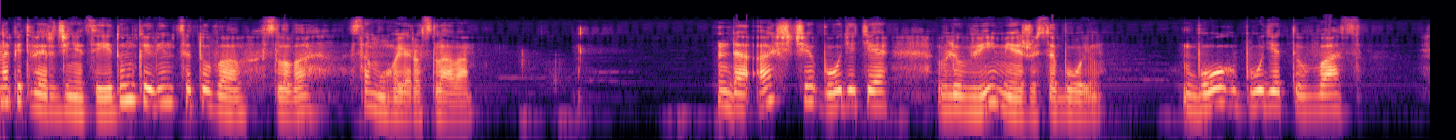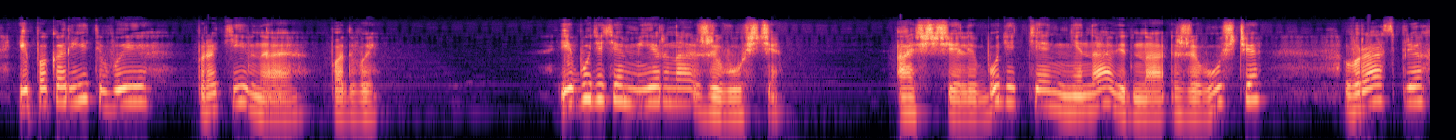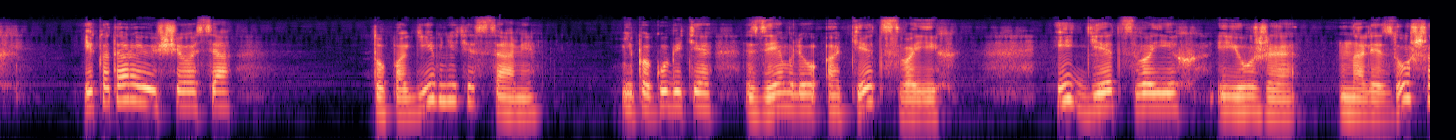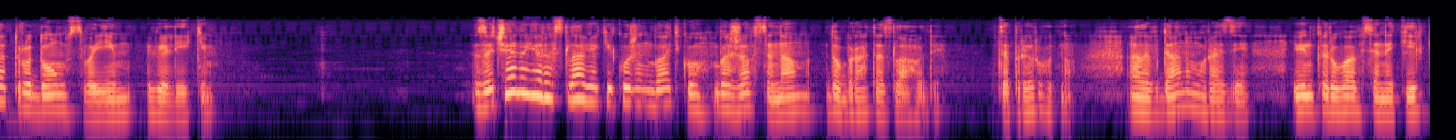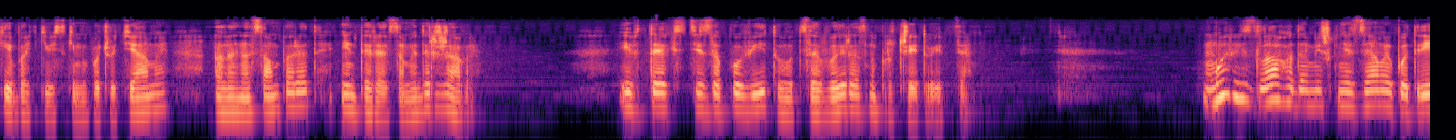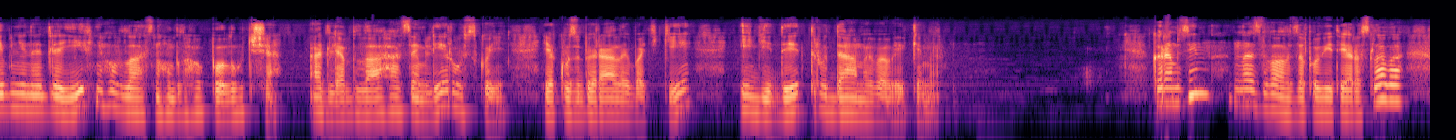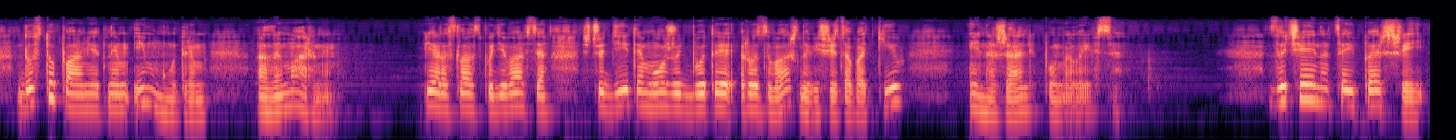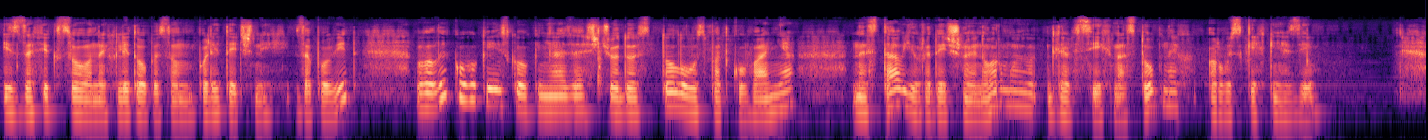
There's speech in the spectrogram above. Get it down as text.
На підтвердження цієї думки він цитував слова самого Ярослава. Да аще будете в любви между собою, Бог будет в вас, и покорить вы противное под вы, и будете мирно живуще. Аще ли будете ненавидно живуще в распрях и катарающегося, то погибнете сами и погубите землю отец своих и дед своих, и уже налізоша трудом своїм великим. Звичайно, Ярослав, як і кожен батько, бажав синам добра та злагоди. Це природно, але в даному разі він керувався не тільки батьківськими почуттями, але насамперед інтересами держави. І в тексті заповіту це виразно прочитується. Мир і злагода між князями потрібні не для їхнього власного благополуччя, а для блага землі руської, яку збирали батьки і діди трудами великими. Карамзін назвав заповіт Ярослава достопам'ятним і мудрим, але марним. Ярослав сподівався, що діти можуть бути розважливіші за батьків, і, на жаль, помилився. Звичайно, цей перший із зафіксованих літописом політичний заповіт Великого Київського князя щодо столоуспадкування не став юридичною нормою для всіх наступних руських князів.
